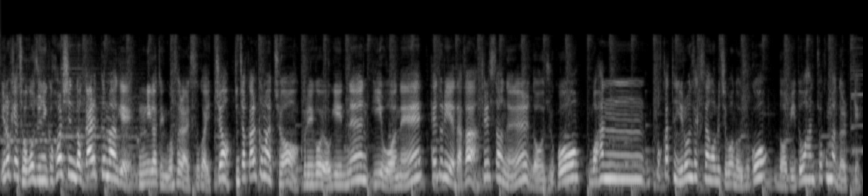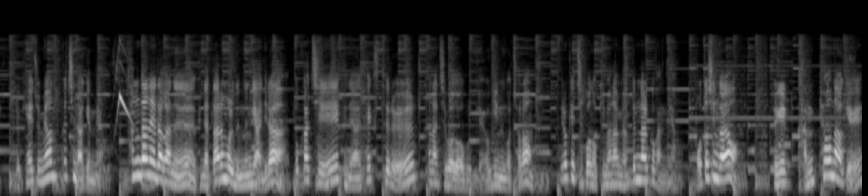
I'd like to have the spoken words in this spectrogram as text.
이렇게 적어주니까 훨씬 더 깔끔하게 정리가 된 것을 알 수가 있죠? 진짜 깔끔하죠? 그리고 여기 있는 이 원의 테두리에다가 실선을 넣어주고 뭐 한 똑같은 이런 색상으로 집어넣어주고 너비도 한 조금만 넓게 이렇게 해주면 끝이 나겠네요. 상단에다가는 그냥 다른 걸 넣는 게 아니라 똑같이 그냥 텍스트를 하나 집어넣어 볼게요. 여기 있는 것처럼. 이렇게 집어넣기만 하면 끝날 것 같네요. 어떠신가요? 되게 간편하게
